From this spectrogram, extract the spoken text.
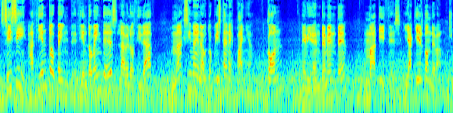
Sí, sí, a 120. 120 es la velocidad máxima en autopista en España, con, evidentemente, matices. Y aquí es donde vamos.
